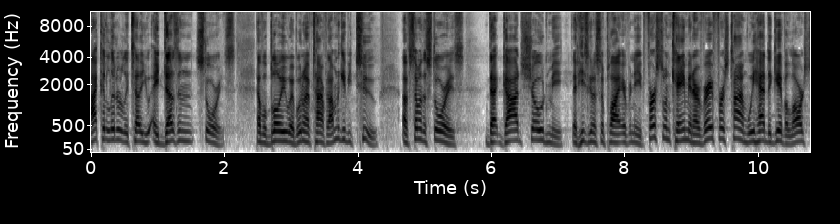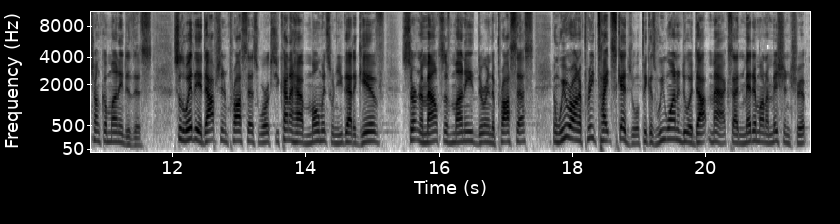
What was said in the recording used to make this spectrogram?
I could literally tell you a dozen stories that will blow you away, but we don't have time for that. I'm going to give you two of some of the stories that God showed me that He's going to supply every need. First one came in our very first time, we had to give a large chunk of money to this. So, the way the adoption process works, you kind of have moments when you got to give certain amounts of money during the process. And we were on a pretty tight schedule because we wanted to adopt Max. I'd met him on a mission trip.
